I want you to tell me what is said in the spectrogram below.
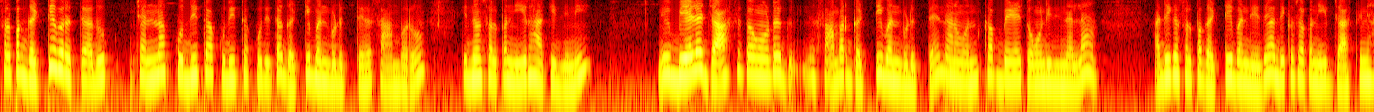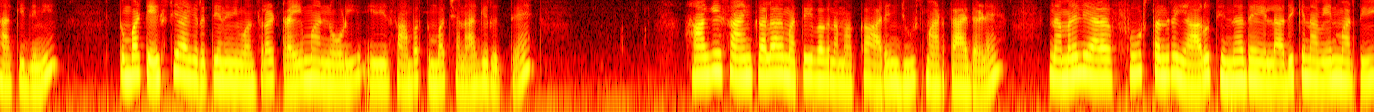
ಸ್ವಲ್ಪ ಗಟ್ಟಿ ಬರುತ್ತೆ ಅದು. ಚೆನ್ನಾಗಿ ಕುದೀತಾ ಕುದೀತಾ ಕುದೀತಾ ಗಟ್ಟಿ ಬಂದುಬಿಡುತ್ತೆ ಸಾಂಬಾರು. ಇನ್ನೊಂದು ಸ್ವಲ್ಪ ನೀರು ಹಾಕಿದ್ದೀನಿ. ನೀವು ಬೇಳೆ ಜಾಸ್ತಿ ತೊಗೊಂಡ್ರೆ ಸಾಂಬಾರು ಗಟ್ಟಿ ಬಂದುಬಿಡುತ್ತೆ. ನಾನು ಒಂದು ಕಪ್ ಬೇಳೆ ತೊಗೊಂಡಿದ್ದೀನಲ್ಲ ಅದಕ್ಕೆ ಸ್ವಲ್ಪ ಗಟ್ಟಿ ಬಂದಿದೆ. ಅದಕ್ಕೆ ಸ್ವಲ್ಪ ನೀರು ಜಾಸ್ತಿನೇ ಹಾಕಿದ್ದೀನಿ. ತುಂಬ ಟೇಸ್ಟಿಯಾಗಿರುತ್ತೆ ನೀವು ಒಂದು ಸಲ ಟ್ರೈ ಮಾಡಿ ನೋಡಿ. ಈ ಸಾಂಬಾರು ತುಂಬ ಚೆನ್ನಾಗಿರುತ್ತೆ. ಹಾಗೆ ಸಾಯಂಕಾಲ ಮತ್ತು ಇವಾಗ ನಮ್ಮ ಅಕ್ಕ ಆರೆಂಜ್ ಜ್ಯೂಸ್ ಮಾಡ್ತಾ ಇದ್ದಾಳೆ. ನಮ್ಮನೇಲಿ ಯಾರು, ಫ್ರೂಟ್ಸ್ ತಂದರೆ ಯಾರೂ ತಿನ್ನೋದೇ ಇಲ್ಲ. ಅದಕ್ಕೆ ನಾವೇನು ಮಾಡ್ತೀವಿ?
